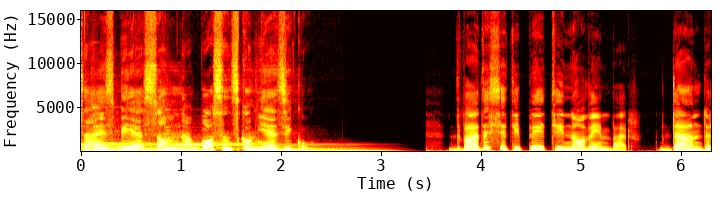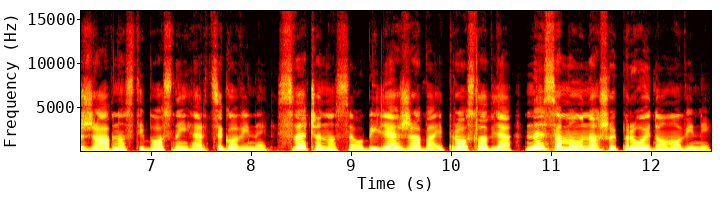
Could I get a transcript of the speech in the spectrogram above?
sa SBS-om na bosanskom jeziku. 25. novembar, Dan državnosti Bosne i Hercegovine, svečano se obilježava i proslavlja ne samo u našoj prvoj domovini,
